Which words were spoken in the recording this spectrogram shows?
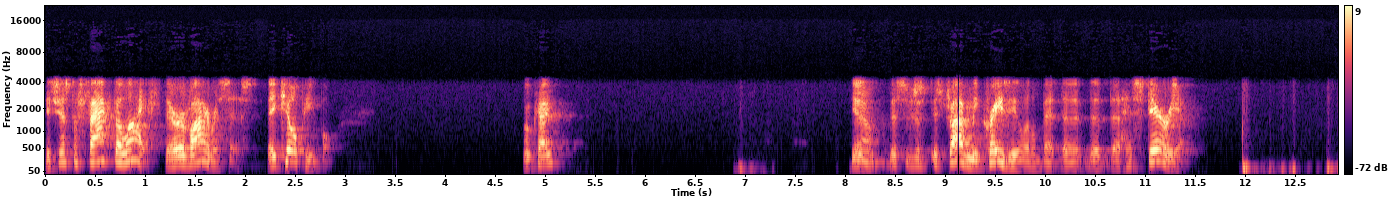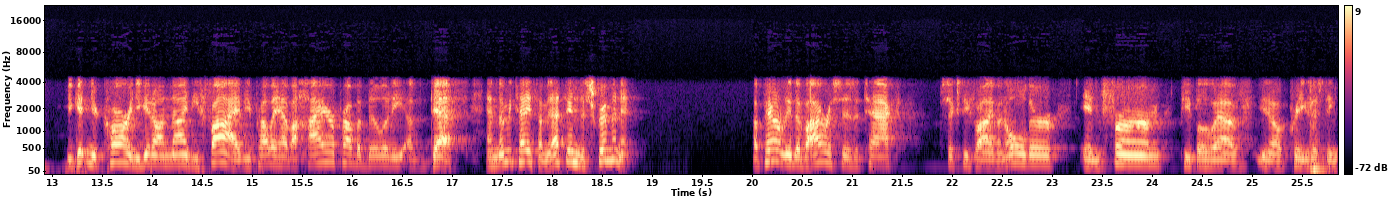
It's just a fact of life. There are viruses, they kill people. Okay? You know, this is just, it's driving me crazy a little bit, the, the, the hysteria. You get in your car and you get on 95, you probably have a higher probability of death. And let me tell you something, that's indiscriminate. Apparently, the viruses attack 65 and older, infirm, people who have, you know, pre-existing.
